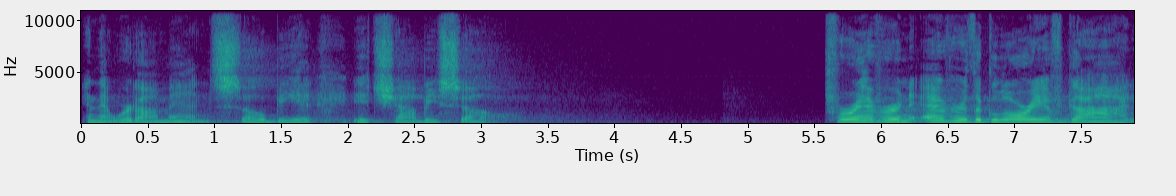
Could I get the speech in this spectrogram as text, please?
And that word amen, so be it, it shall be so. Forever and ever, the glory of God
